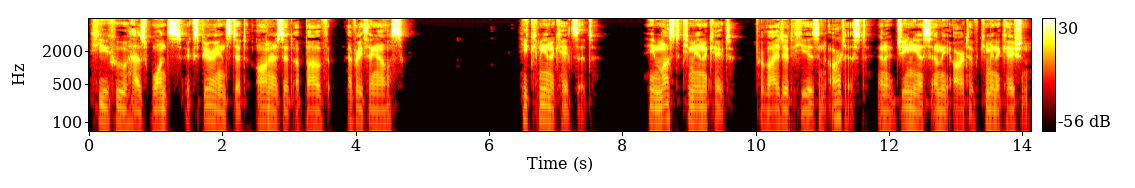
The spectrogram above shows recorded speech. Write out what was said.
He who has once experienced it honors it above everything else. He communicates it. He must communicate provided he is an artist and a genius in the art of communication,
